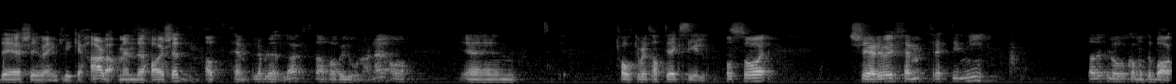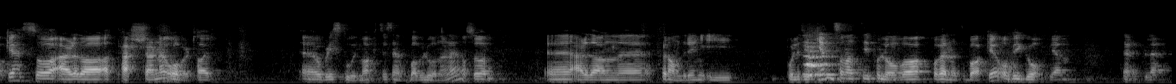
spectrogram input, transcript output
Det skjer jo egentlig ikke her, da, men det har skjedd at tempelet ble ødelagt av babylonerne, og um, folket ble tatt i eksil. Og så skjer det jo i 539 da de får lov å komme tilbake, så er det da at perserne overtar eh, og blir stormakt istedenfor babylonerne. Og så eh, er det da en eh, forandring i politikken, sånn at de får lov å, vende tilbake og bygge opp igjen tempelet.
